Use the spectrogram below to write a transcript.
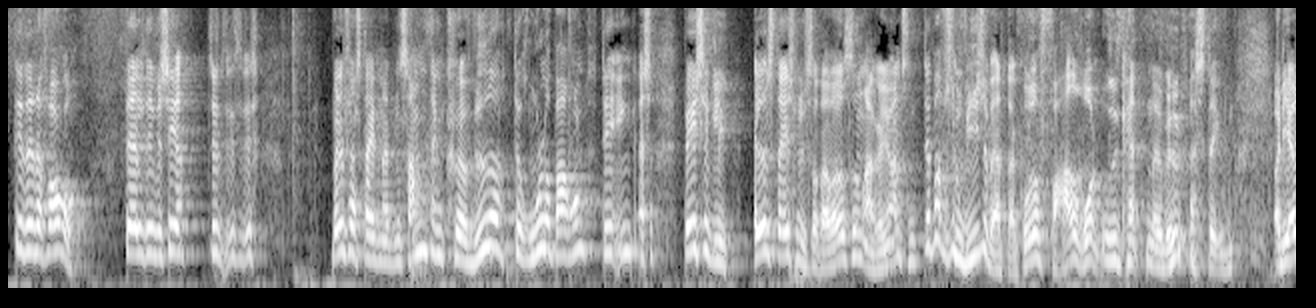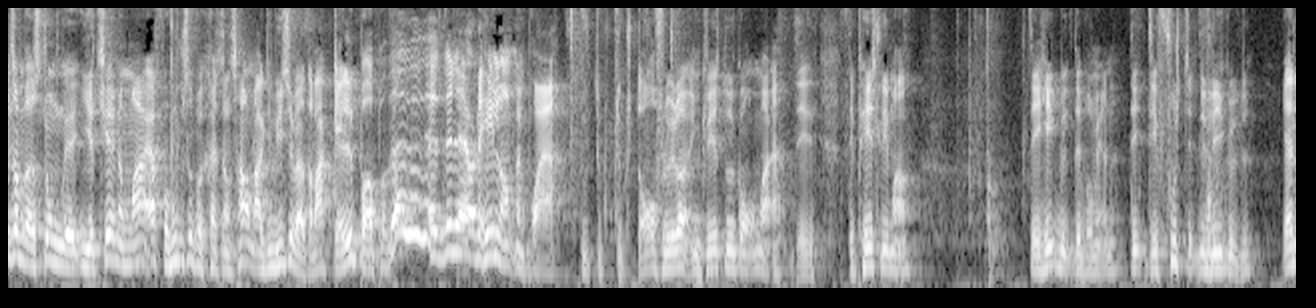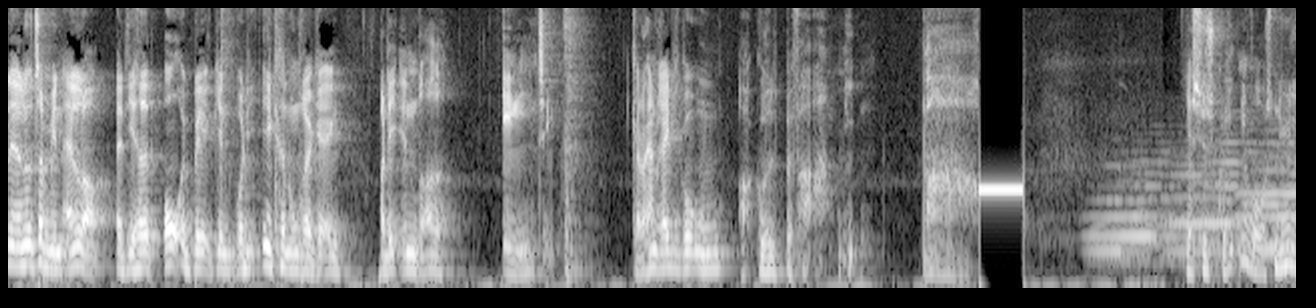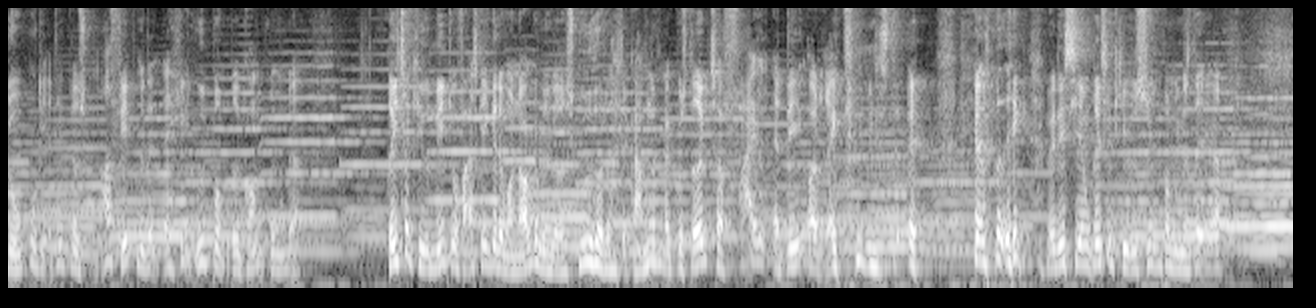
Det er det, der foregår. Det er alt det, vi ser. Det, det, det. Velfærdsstaten er den samme, den kører videre, det ruller bare rundt. Det er ingen, altså, basically, alle statsminister, der har været siden Anker Jørgensen, det er bare sådan en visevært, der er gået og faret rundt ude i kanten af velfærdsstaten. Og de har alle sammen været sådan nogle uh, irriterende majer fra huset på Christianshavn-agtige visevært, der bare galper op, det laver det hele om, men prøv du, du, du, står og flytter en kvist ud i gården, Maja. Det, det er pisse lige meget. Det er helt vildt deprimerende. Det, det er fuldstændig ligegyldigt. Jeg er nødt til at minde alle om, at de havde et år i Belgien, hvor de ikke havde nogen regering, og det ændrede ingenting. Kan du have en rigtig god uge, og Gud bevare min bar. Jeg synes sgu egentlig, at vores nye logo der, det er blevet sgu meget fedt med den der helt udbumpede kongekrone der. Rigsarkivet mente jo faktisk ikke, at det var nok, at vi havde lavet skudhuller af det gamle. Man kunne stadig tage fejl af det og et rigtigt ministerie. Jeg ved ikke, hvad det siger om Rigsarkivets syn på ministerier.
